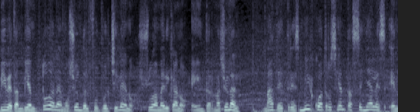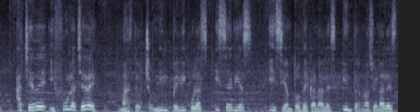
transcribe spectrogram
Vive también toda la emoción del fútbol chileno, sudamericano e internacional. Más de 3.400 señales en HD y Full HD, más de 8.000 películas y series y cientos de canales internacionales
